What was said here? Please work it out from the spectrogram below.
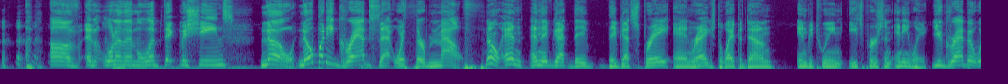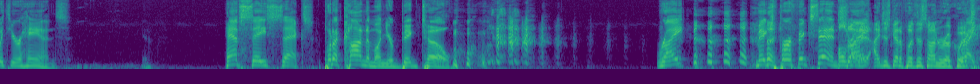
of an, one of them elliptic machines? No, nobody grabs that with their mouth. No, and and they've got they they've got spray and rags to wipe it down in between each person anyway. You grab it with your hands. Have safe sex. Put a condom on your big toe. right? Makes perfect sense, Hold right? on, I just got to put this on real quick. Right.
